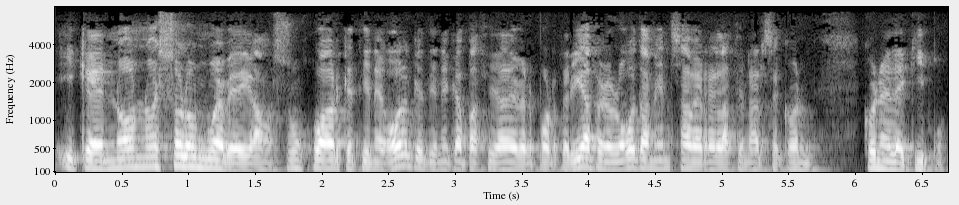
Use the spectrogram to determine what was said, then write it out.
y, que no, no es solo un 9, digamos, es un jugador que tiene gol, que tiene capacidad de ver portería, pero luego también sabe relacionarse con, con el equipo.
